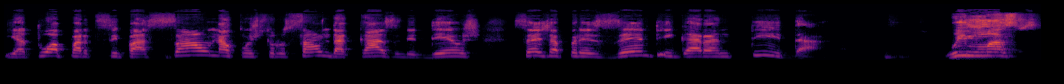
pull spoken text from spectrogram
e a tua participação na construção da casa de Deus seja presente e garantida. We must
